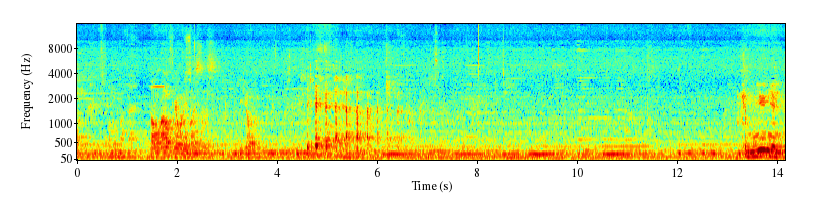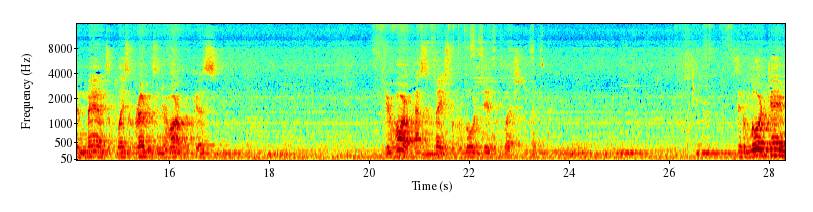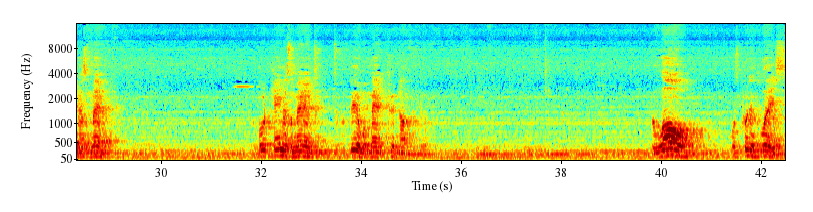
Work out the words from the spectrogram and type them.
Don't, I don't care what anybody says. Keep going. Communion demands a place of reverence in your heart because your heart has to face what the Lord did in the flesh. Thank you. See, the Lord came as a man. The Lord came as a man to, to fulfill what man could not fulfill. The law was put in place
